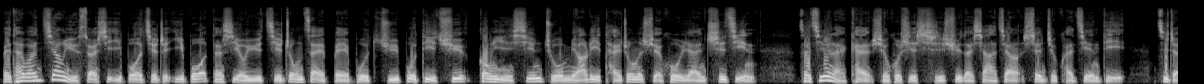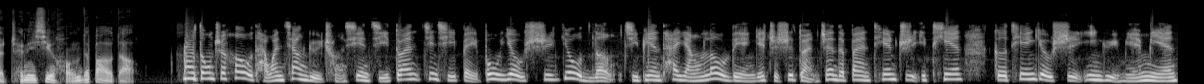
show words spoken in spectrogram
北台湾降雨算是一波接着一波，但是由于集中在北部局部地区，供应新竹、苗栗、台中的水库仍然吃紧。在今天来看，水库是持续的下降，甚至快见底。记者陈立信宏的报道。入冬之后，台湾降雨呈现极端。近期北部又湿又冷，即便太阳露脸，也只是短暂的半天至一天，隔天又是阴雨绵绵。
